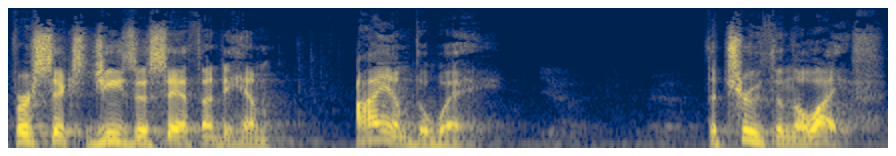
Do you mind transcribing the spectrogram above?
verse six Jesus saith unto him, I am the way, the truth, and the life.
